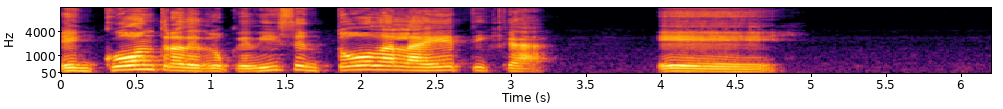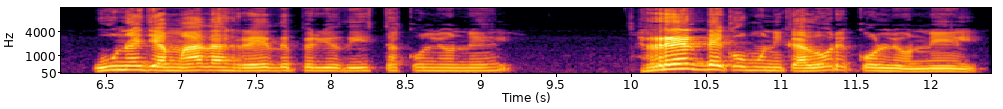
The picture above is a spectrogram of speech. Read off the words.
en contra de lo que dicen toda la ética, eh, una llamada red de periodistas con Leonel, red de comunicadores con Leonel.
